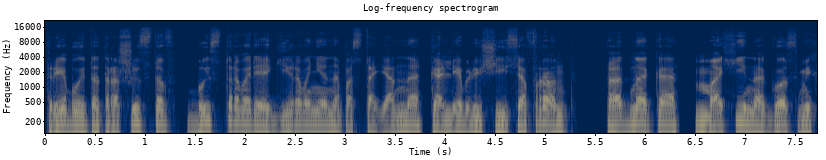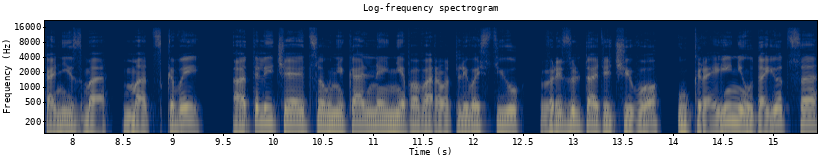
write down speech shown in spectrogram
требует от рашистов быстрого реагирования на постоянно колеблющийся фронт. Однако махина госмеханизма Москвы отличается уникальной неповоротливостью, в результате чего Украине удается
